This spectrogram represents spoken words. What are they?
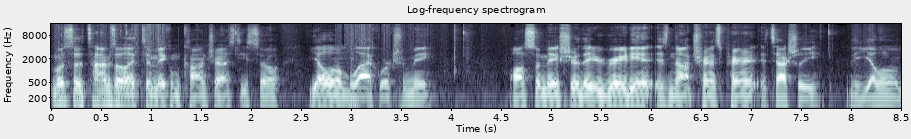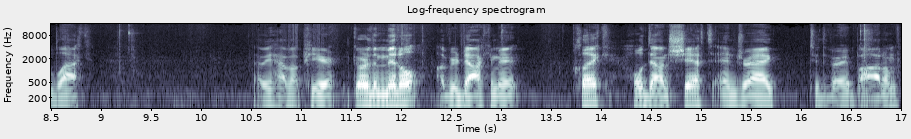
most of the times I like to make them contrasty, so yellow and black works for me. Also make sure that your gradient is not transparent. It's actually the yellow and black that we have up here. Go to the middle of your document, click, hold down shift and drag to the very bottom.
